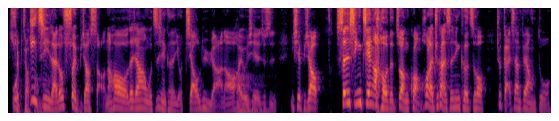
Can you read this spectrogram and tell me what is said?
睡比较少，一直以来都睡比较少，然后再加上我之前可能有焦虑啊，然后还有一些就是一些比较身心煎熬的状况。后来去看了身心科之后，就改善非常多。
